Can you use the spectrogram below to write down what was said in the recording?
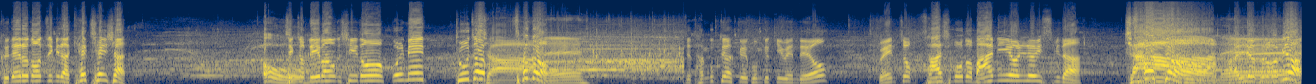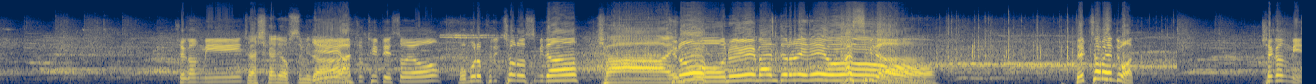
그대로 던집니다. 캐치앤샷. 오. 직접 리바운드 시도 골밑 두점 자, 성공. 네. 이제 단국대학교의 공격 기회인데요. 왼쪽 45도 많이 열려 있습니다. 자, 점 네. 달려 들어갑니다. 최강민 자, 시간이 없습니다. 예 안쪽 투입 됐어요. 몸으로 부딪혀 놓습니다. 자, 들어. 엔드원을 만들어내네요. 갔습니다. 득점 엔드원. 최강민.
